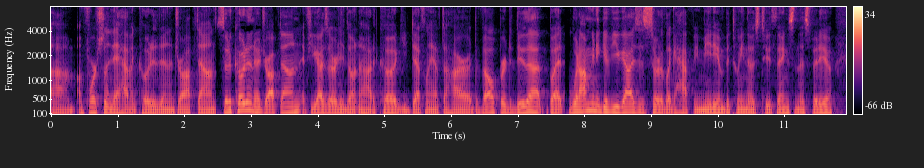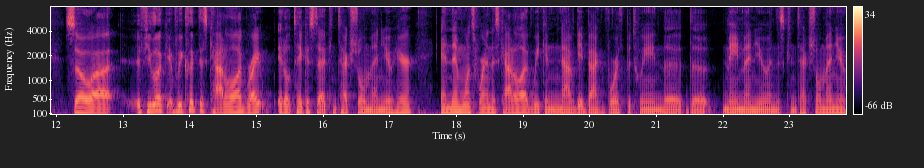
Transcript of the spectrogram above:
Um, unfortunately, they haven't coded in a drop down. So to code in a drop down, if you guys already don't know how to code, you definitely have to hire a developer to do that. But what I'm going to give you guys is sort of like a happy medium between those two things in this video. So uh, if you look, if we click this catalog, right, it'll take us to a contextual menu here. And then once we're in this catalog, we can navigate back and forth between the, the main menu and this contextual menu.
